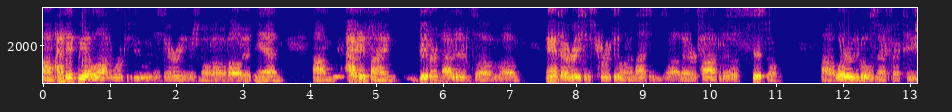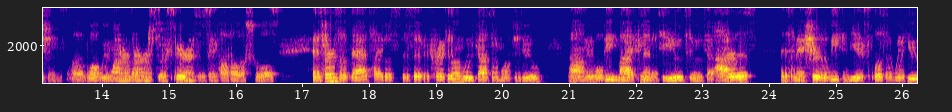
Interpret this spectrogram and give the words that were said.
Um, I think we have a lot of work to do in this area. There's no doubt about it. And um, I could find different evidence of, of anti-racist curriculum and lessons uh, that are taught, but as a system, uh, what are the goals and expectations of what we want our learners to experience in St. Paul Public Schools? In terms of that type of specific curriculum, we've got some work to do. Um, it will be my commitment to you to, to honor this and to make sure that we can be explicit with you.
